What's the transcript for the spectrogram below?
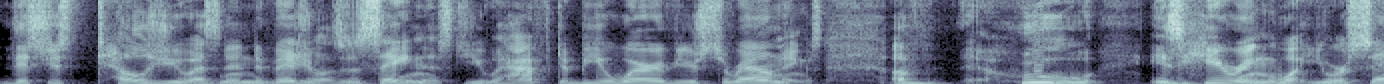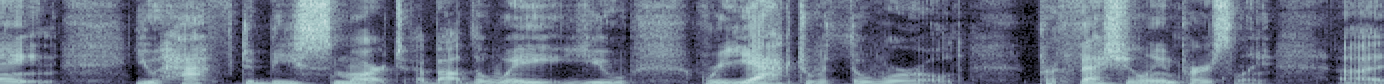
this just tells you as an individual, as a Satanist, you have to be aware of your surroundings, of who is hearing what you're saying. You have to be smart about the way you react with the world, professionally and personally. Uh,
